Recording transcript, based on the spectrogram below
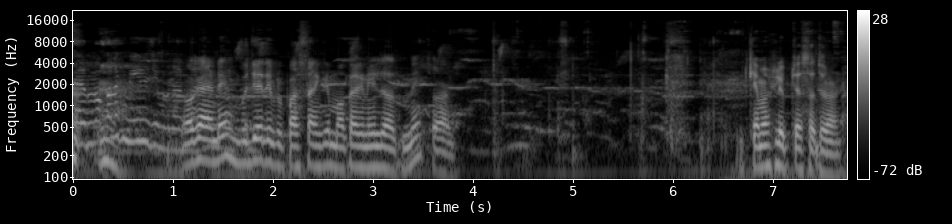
సరే మొక్కలకు నీళ్ళు చిమ్ముదాం. ఓకే అండి బుజ్జి అయితే ఇప్పుడు ప్రస్తుతానికి మొక్కకి నీళ్ళు అవుతుంది చూడండి. కెమెరా ఫ్లిప్ చేస్తా చూడండి.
